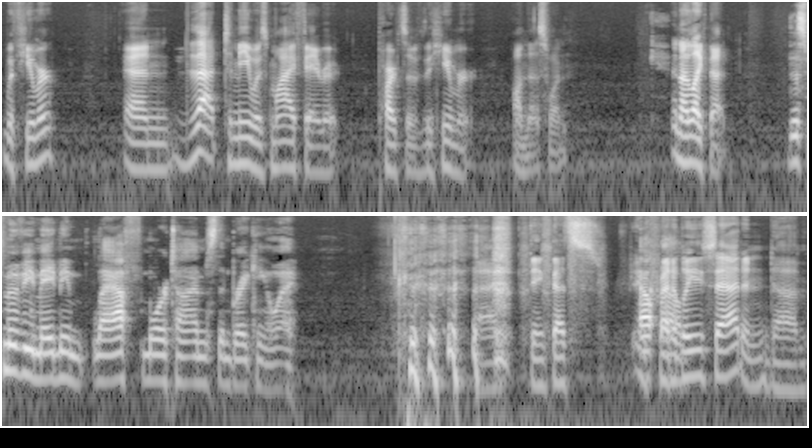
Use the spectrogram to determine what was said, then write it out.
with humor, and that to me was my favorite parts of the humor on this one and i like that This movie made me laugh more times than Breaking Away. i think that's Out incredibly sad and um,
